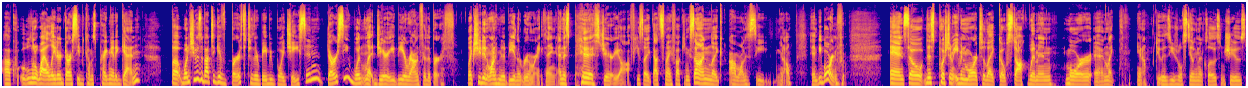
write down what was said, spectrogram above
Uh, a little while later, Darcy becomes pregnant again. But when she was about to give birth to their baby boy Jason, Darcy wouldn't let Jerry be around for the birth. Like she didn't want him to be in the room or anything. And this pissed Jerry off. He's like, that's my fucking son. Like, I want to see, you know, him be born. and so this pushed him even more to like go stalk women more and like, you know, do his usual stealing their clothes and shoes.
